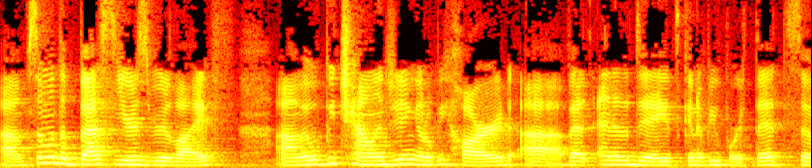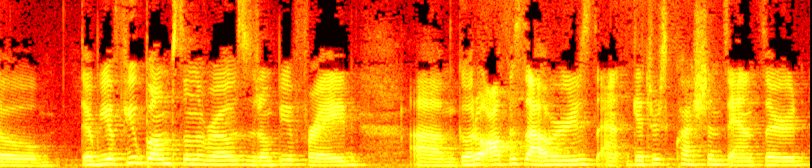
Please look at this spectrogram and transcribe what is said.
um, some of the best years of your life. Um, it will be challenging it'll be hard uh, but at the end of the day it's going to be worth it. So there'll be a few bumps on the road so don't be afraid. Um, go to office hours and get your questions answered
